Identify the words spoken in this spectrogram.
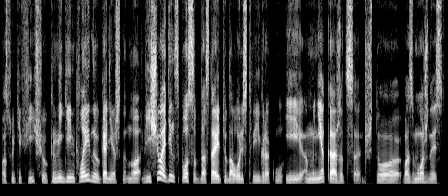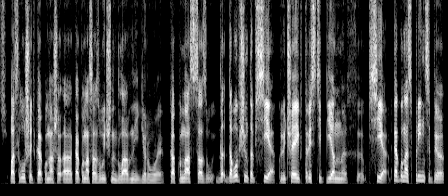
по сути, фичу. Не геймплейную, конечно, но еще один способ доставить удовольствие игроку. И мне кажется, что возможность послушать, как у нас, а, как у нас озвучены главные герои, как у нас созву... да, да, в общем-то, все, включая и второстепенных, э, все. Как у нас, в принципе,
